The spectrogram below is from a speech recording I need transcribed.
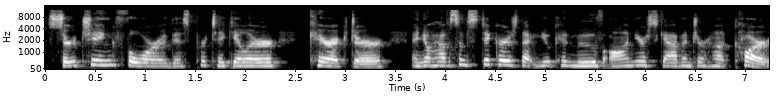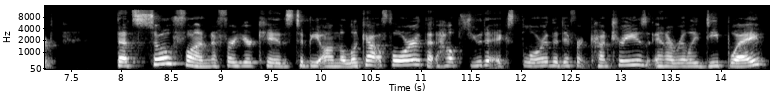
searching for this particular character and you'll have some stickers that you can move on your scavenger hunt card. That's so fun for your kids to be on the lookout for that helps you to explore the different countries in a really deep way.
